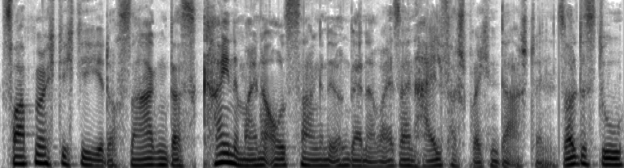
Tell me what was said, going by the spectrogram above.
Vorab möchte ich dir jedoch sagen, dass keine meiner Aussagen in irgendeiner Weise ein Heilversprechen darstellen. Solltest du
